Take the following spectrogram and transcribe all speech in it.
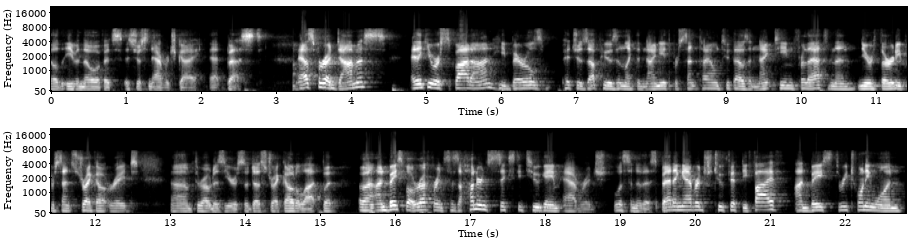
even though if it's it's just an average guy at best. As for Adames, I think you were spot on. He barrels pitches up. He was in like the 98th percentile in 2019 for that, and then near 30% strikeout rate um, throughout his year. So does strike out a lot. But uh, on Baseball Reference, his 162 game average. Listen to this: batting average 255, on base 321,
